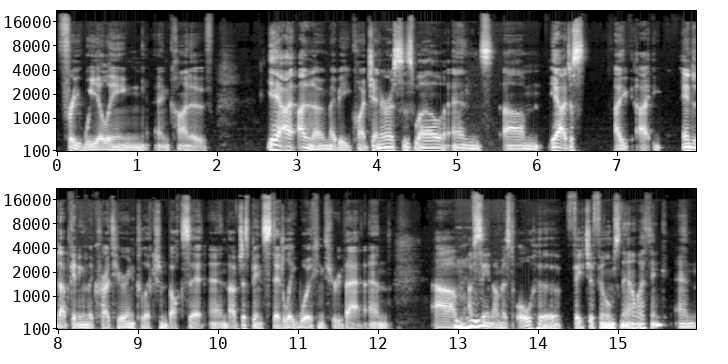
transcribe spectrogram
freewheeling and kind of yeah, I, I, don't know, maybe quite generous as well. And um, yeah, I just I, I, ended up getting the Criterion Collection box set, and I've just been steadily working through that. And um, mm-hmm. I've seen almost all her feature films now, I think, and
